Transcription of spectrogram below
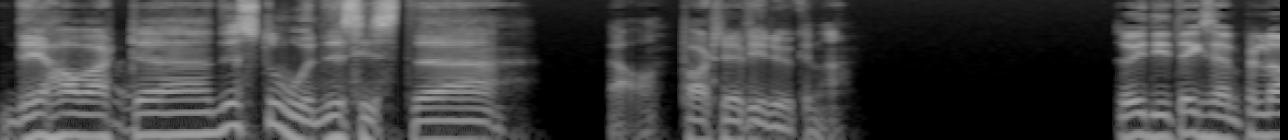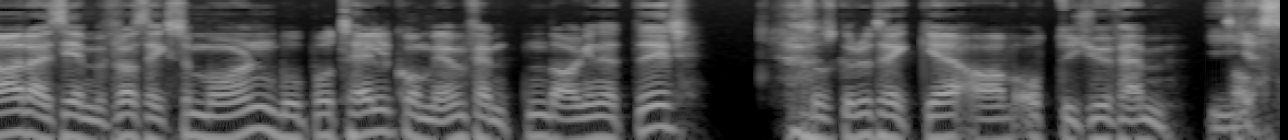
det har vært eh, det store de siste ja, par, tre, fire ukene. Så i ditt eksempel da, reise hjemmefra seks om morgenen, bo på hotell, komme hjem 15 dagen etter, så skal du trekke av 8,25. Yes.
